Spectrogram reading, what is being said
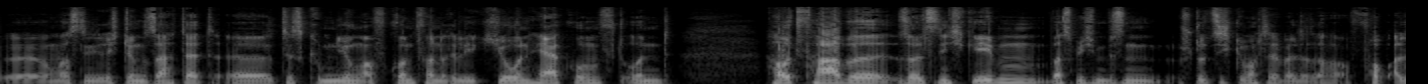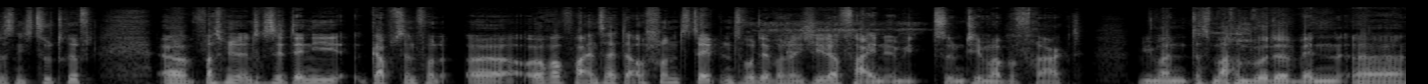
irgendwas in die Richtung gesagt hat, äh, Diskriminierung aufgrund von Religion, Herkunft und Hautfarbe soll es nicht geben, was mich ein bisschen stutzig gemacht hat, weil das auch auf Pop alles nicht zutrifft. Äh, was mich interessiert, Danny, gab es denn von äh, eurer Vereinsseite auch schon ein Statement? Es wurde ja wahrscheinlich jeder Verein irgendwie zu dem Thema befragt, wie man das machen würde, wenn äh,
